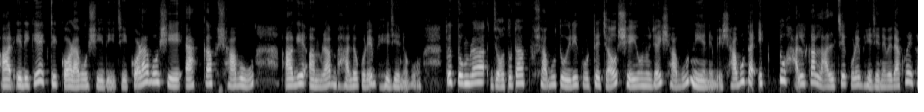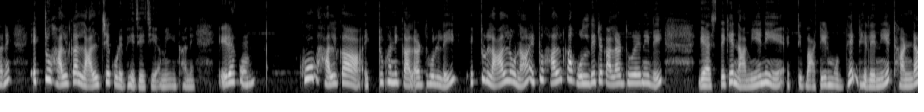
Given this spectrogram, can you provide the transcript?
আর এদিকে একটি কড়া বসিয়ে দিয়েছি। কড়া বসিয়ে এক কাপ সাবু আগে আমরা ভালো করে ভেজে নেব। তো তোমরা যতটা সাবু তৈরি করতে চাও সেই অনুযায়ী সাবু নিয়ে নেবে। সাবুটা একটু হালকা লালচে করে ভেজে নেবে। দেখো এখানে একটু হালকা লালচে করে ভেজেছি আমি এখানে। এরকম খুব হালকা, একটুখানি কালার ধরলেই একটু লালও না, একটু হালকা হলদেটে কালার ধরে নিলেই গ্যাস থেকে নামিয়ে নিয়ে একটি বাটির মধ্যে ঢেলে নিয়ে ঠান্ডা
